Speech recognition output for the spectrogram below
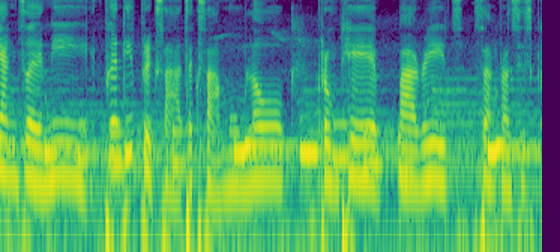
ยังเจอนี่เพื่อนที่ปรึกษาจากสามมุมโลก กรุงเทพปารีสซานฟรานซิสโก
